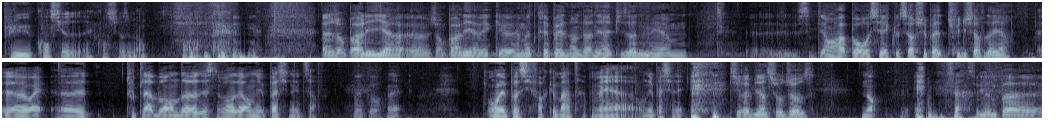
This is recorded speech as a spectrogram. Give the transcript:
plus conscieusement. Ah, j'en parlais hier, j'en parlais avec Matt Crépel dans le dernier épisode, mais c'était en rapport aussi avec le surf. Je sais pas, tu fais du surf d'ailleurs? Ouais, toute la bande de snowboarders, on est passionné de surf. D'accord. Ouais. On n'est pas aussi fort que Matt, mais on est passionné. tu irais bien sur Jaws? non. c'est même pas. Euh,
